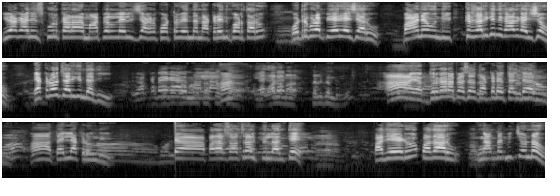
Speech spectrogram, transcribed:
యువగాంధీ స్కూల్ కాడ మా పిల్లలు వెళ్ళి అక్కడ కొట్టలేదని అక్కడ ఎందుకు కొడతారు? ఒడ్డు కూడా పేరు వేశారు. బాగానే ఉంది. ఇక్కడ జరిగింది కాదు కదా విషయం. ఎక్కడో జరిగింది అది. ఆ? వాళ్ళ తల్లిదండ్రులు. ఆ దుర్గారావు ప్రసాద్ అక్కడే తల్లి ఆ. తల్లి అక్కడ ఉంది. పదహారు సంవత్సరాల పిల్ల అంతే. పదిహేడు పదహారు. ఇంకా అంత మించి ఉండవు.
